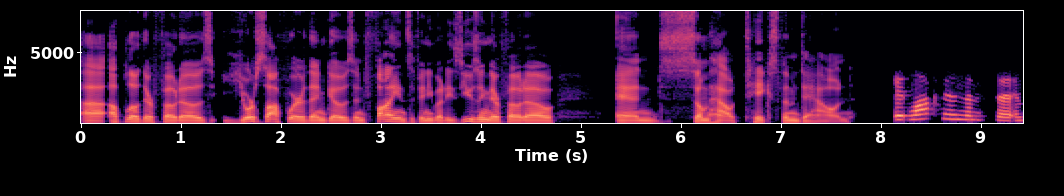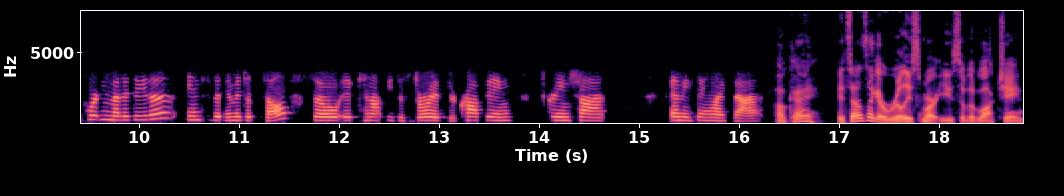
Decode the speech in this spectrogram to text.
uh, upload their photos. Your software then goes and finds if anybody's using their photo, and somehow takes them down. It locks in the, the important metadata into the image itself, so it cannot be destroyed through cropping, screenshots, anything like that. Okay, it sounds like a really smart use of the blockchain.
